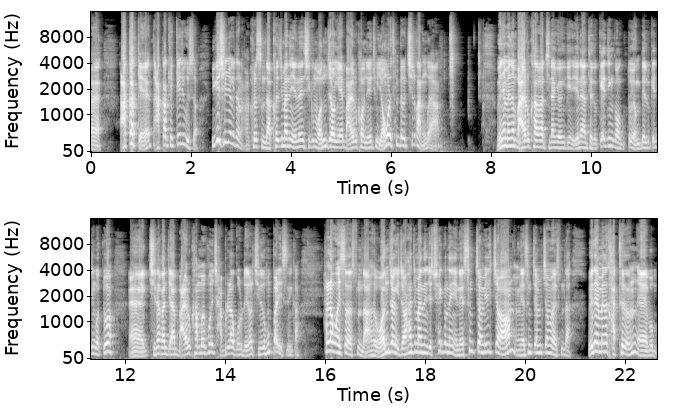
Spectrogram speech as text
예. 아깝게, 아깝게 깨지고 있어. 이게 실력이잖아. 그렇습니다. 그렇지만 얘는 지금 원정에, 마요르카 원정에 지금 영어로 템백을 치러 가는 거야. 왜냐면은 마요르카가 지난 경기 얘네한테도 깨진 것도 0대1로 깨진 것도 에, 지나간 지 마요르카 한번 혼 잡으려고 내가 지네도 혼발이 있으니까 하려고 했었습니다. 원정이죠. 하지만 이제 최근에 얘네 승점 1점, 네, 승점 1점을 했습니다. 왜냐하면 같은 예, 뭐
